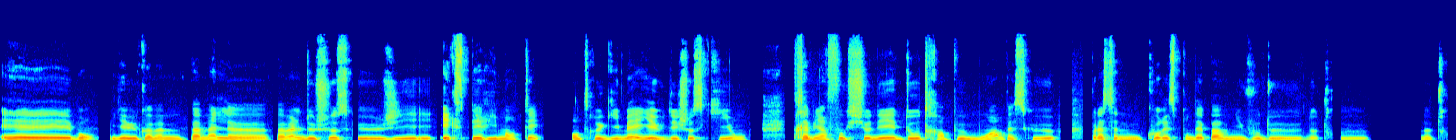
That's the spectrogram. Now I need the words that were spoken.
Et bon, il y a eu quand même pas mal, pas mal de choses que j'ai expérimentées entre guillemets. Il y a eu des choses qui ont très bien fonctionné, d'autres un peu moins parce que voilà, ça ne nous correspondait pas au niveau de notre, notre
